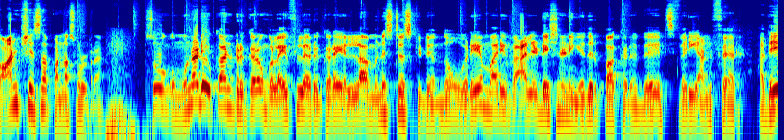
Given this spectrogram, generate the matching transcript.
கான்ஷியஸாக பண்ண சொல்கிறேன் ஸோ உங்கள் முன்னாடி உட்காந்துருக்கிற உங்கள் லைஃப்பில் இருக்கிற எல்லா மினிஸ்டர்ஸ் கிட்ட இருந்தும் ஒரே மாதிரி வேலிடேஷனை நீங்கள் எதிர்பார்க்கறது இட்ஸ் வெரி அன்ஃபேர் அதே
